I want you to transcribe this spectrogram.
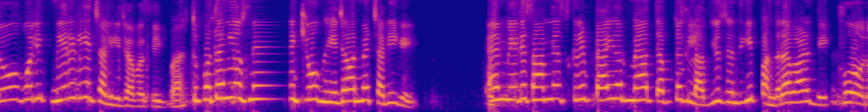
तो बोली मेरे लिए चली जा बस एक बार। तो पता नहीं उसने क्यों भेजा और मैं चली गई। एंड मेरे सामने स्क्रिप्ट आई और मैं तब तक लव यू ज़िंदगी पंद्रह बार देख वो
